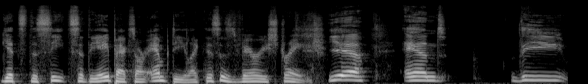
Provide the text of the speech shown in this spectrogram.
gets the seats at the Apex are empty. Like this is very strange. Yeah, and the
